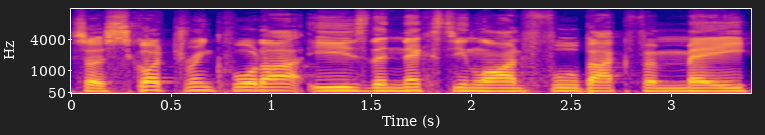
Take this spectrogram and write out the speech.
So Scott Drinkwater is the next in line fullback for me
